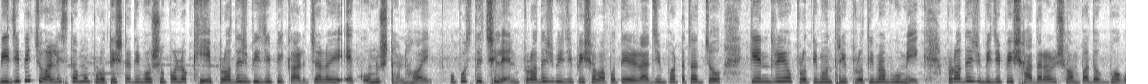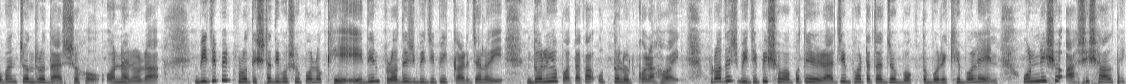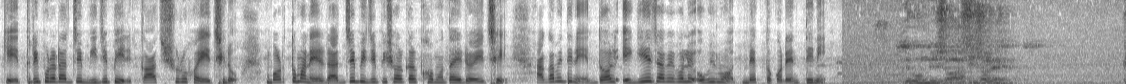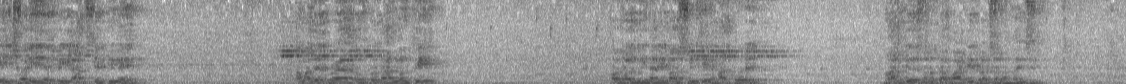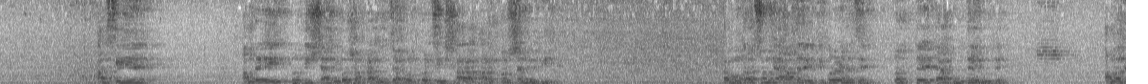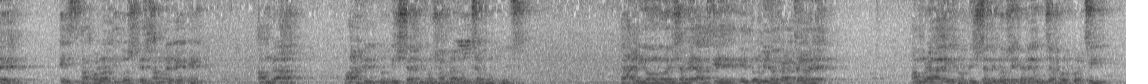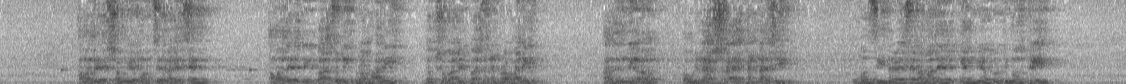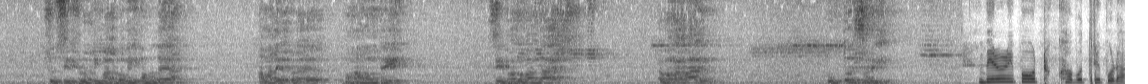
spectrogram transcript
BJP চুয়াল্লিশতম প্রতিষ্ঠা দিবস উপলক্ষে প্রদেশ বিজেপি কার্যালয়ে এক অনুষ্ঠান হয়। উপস্থিত ছিলেন প্রদেশ বিজেপি সভাপতি রাজীব ভট্টাচার্য, কেন্দ্রীয় প্রতিমন্ত্রী প্রতিমা ভৌমিক, প্রদেশ বিজেপি সাধারণ সম্পাদক ভগবান চন্দ্র দাস সহ অন্যান্যরা। বিজেপির প্রতিষ্ঠা দিবস উপলক্ষে এই দিন প্রদেশ বিজেপি কার্যালয়ে দলীয় পতাকা উত্তোলন করা হয়। প্রদেশ বিজেপি সভাপতি রাজীব ভট্টাচার্য বক্তব্য রেখে বলেন, উনিশশো আশি সাল থেকে ত্রিপুরা রাজ্যে বিজেপির কাজ শুরু হয়েছিল। বর্তমানে রাজ্যে বিজেপি সরকার ক্ষমতায় রয়েছে। আগামী দিনে দল এগিয়ে যাবে বলে অভিমত ব্যক্ত করেন তিনি। উনিশশো সালে এই ছয়ই এপ্রিল আজকের দিনে আমাদের প্রয়াত প্রধানমন্ত্রী অটল বিহারী বাজপেয়ীজির হাত ধরে ভারতীয় জনতা পার্টির রচনা হয়েছিল। আজকে আমরা এই প্রতিষ্ঠা দিবস আমরা উদযাপন করছি সারা ভারতবর্ষের ব্যাপী। এবং তার সঙ্গে আমাদের এই ত্রিপুরা রাজ্যে প্রত্যেকটা বুথে বুথে আমাদের এই স্থাপনা দিবসকে সামনে রেখে আমরা পার্টির প্রতিষ্ঠা দিবস আমরা উদযাপন করছি। তারই অঙ্গ হিসাবে আজকে এই দলীয় কার্যালয়ে আমরা এই প্রতিষ্ঠা দিবস এখানে উদযাপন করছি। আমাদের সঙ্গে মঞ্চে রয়েছেন আমাদের নির্বাচনী প্রভারী, লোকসভা নির্বাচনের প্রভারী, আদরণীয় অবিনাশ রায় খান্নাজি, উপস্থিত রয়েছেন আমাদের কেন্দ্রীয় প্রতিমন্ত্রী, সুশ্রী প্রতিমা ভৌমিক মহোদয়া, আমাদের মহামন্ত্রী শ্রী ভগবান দাস এবং আমার উত্তরসূরি। ব্যুরো রিপোর্ট খবর ত্রিপুরা।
